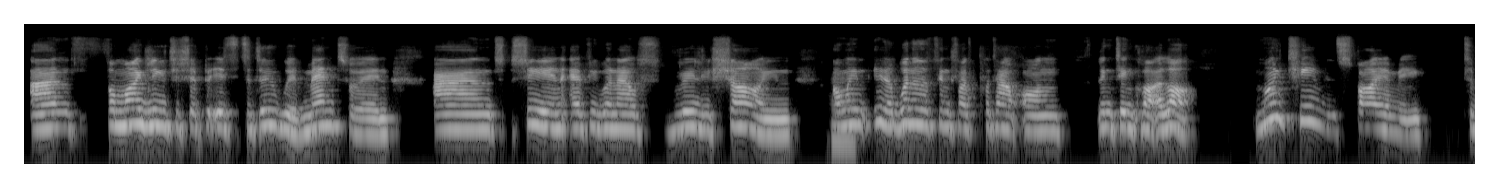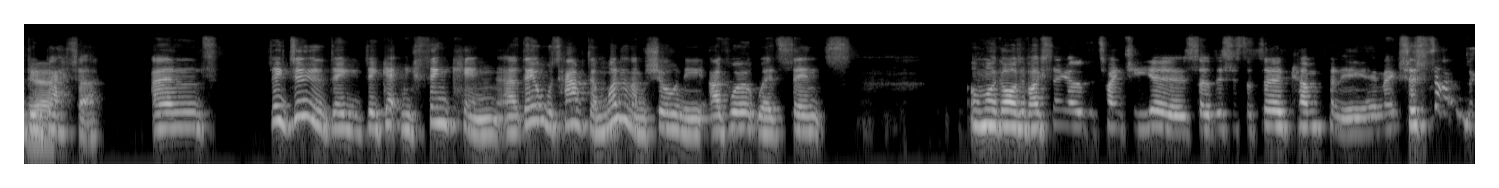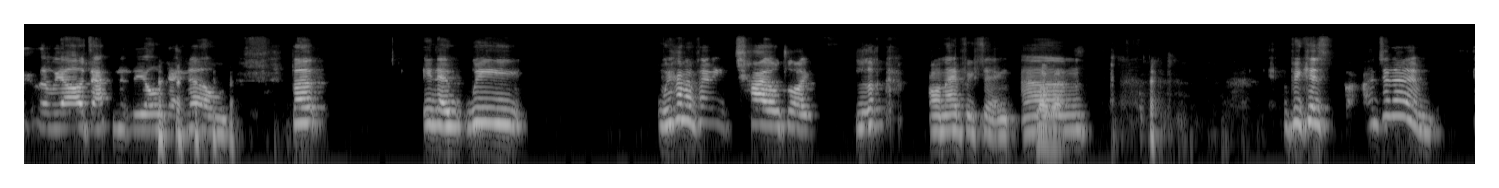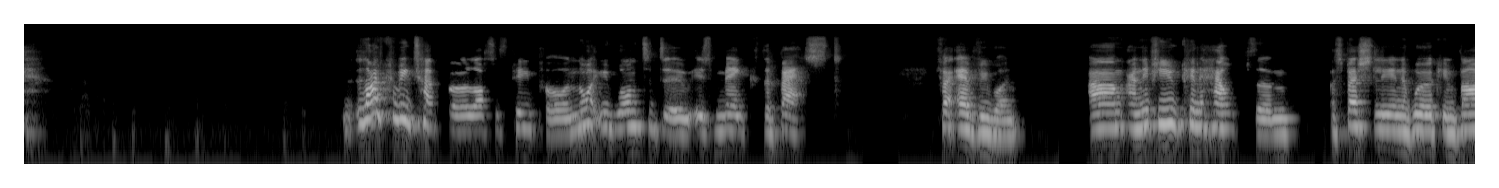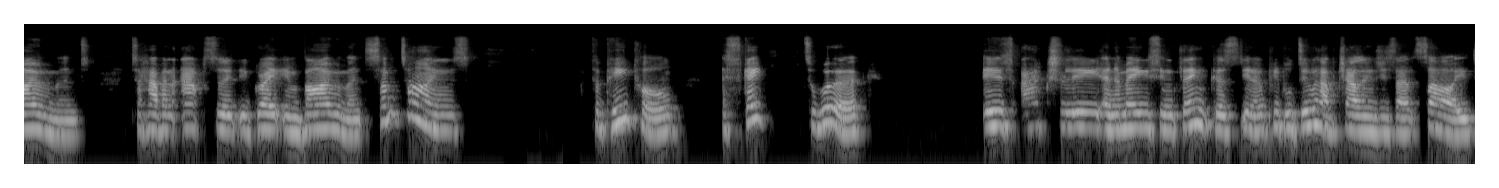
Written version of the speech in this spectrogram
And for my leadership, is to do with mentoring and seeing everyone else really shine. Mm. I mean, you know, one of the things I've put out on LinkedIn quite a lot, my team inspire me to be yeah. better. And they do, they they get me thinking. Uh, they always have done. One of them, Shawnee, I've worked with since oh my God, if I say over 20 years, so this is the third company, it makes us sound that we are definitely all getting old. But, you know, we we have a very childlike look on everything. Um, because, I don't know, life can be tough for a lot of people, and what you want to do is make the best for everyone. Um, and if you can help them, especially in a work environment, to have an absolutely great environment, sometimes for people, escape to work is actually an amazing thing because you know people do have challenges outside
